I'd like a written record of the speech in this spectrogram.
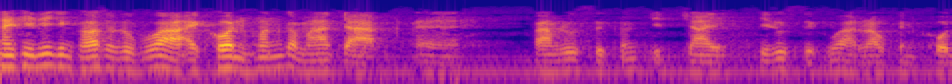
ในที่นี้จึงขอสรุปว่าไอ้คนมันก็มาจากความรู้สึกของจิตใจ ที่รู้สึกว่าเราเป็นคน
